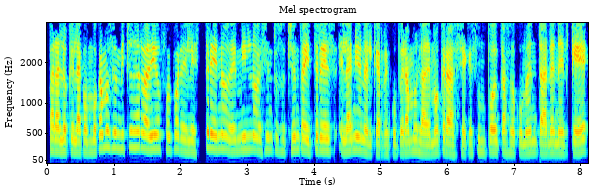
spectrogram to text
para lo que la convocamos en Bichos de Radio fue por el estreno de 1983, el año en el que recuperamos la democracia, que es un podcast documental en el que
